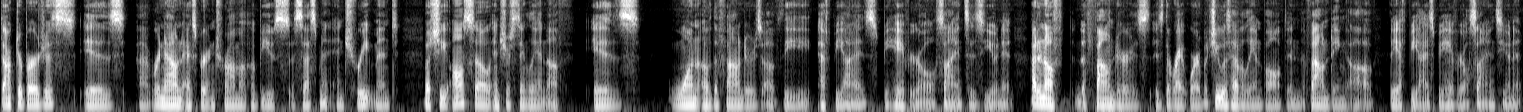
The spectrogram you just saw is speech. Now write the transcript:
Dr. Burgess is a renowned expert in trauma, abuse assessment, and treatment, but she also, interestingly enough, is one of the founders of the FBI's behavioral sciences unit. I don't know if the founder is, is the right word, but she was heavily involved in the founding of the FBI's behavioral science unit.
